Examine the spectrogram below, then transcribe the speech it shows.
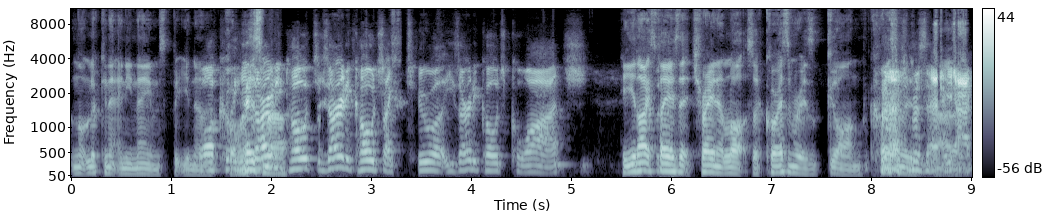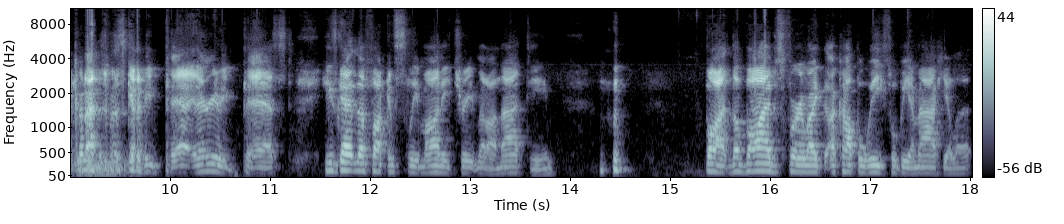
I'm not looking at any names, but you know, Well, he's already coached. He's already coached like two. He's already coached Kawach. he likes players that train a lot. So Quaresma is gone. Quaresma is yeah, gone. Quaresma's gonna be pissed. They're gonna be pissed. He's getting the fucking Slimani treatment on that team. but the vibes for like a couple weeks will be immaculate.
